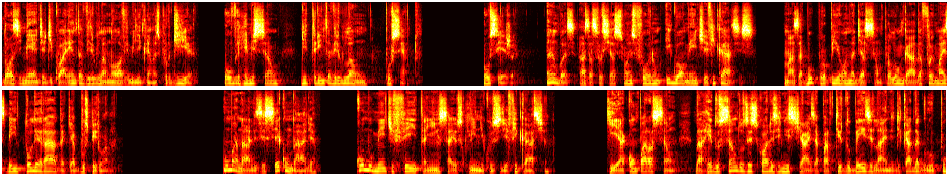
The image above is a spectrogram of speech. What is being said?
dose média de 40,9 miligramas por dia, houve remissão de 30,1%. Ou seja, ambas as associações foram igualmente eficazes, mas a bupropiona de ação prolongada foi mais bem tolerada que a buspirona. Uma análise secundária comumente feita em ensaios clínicos de eficácia, que é a comparação da redução dos scores iniciais a partir do baseline de cada grupo,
